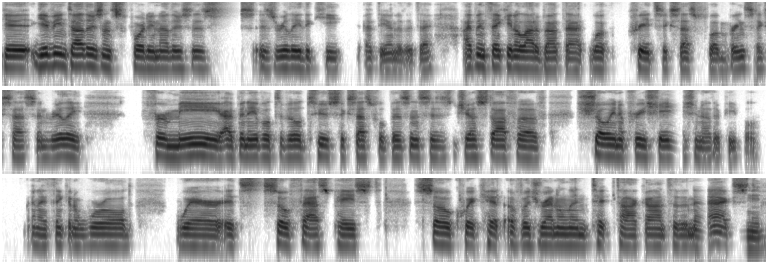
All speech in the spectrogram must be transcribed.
G- giving to others and supporting others is is really the key at the end of the day. I've been thinking a lot about that. What creates success? What brings success? And really for me, I've been able to build two successful businesses just off of showing appreciation to other people. And I think in a world where it's so fast paced, so quick hit of adrenaline, TikTok onto the next, mm.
